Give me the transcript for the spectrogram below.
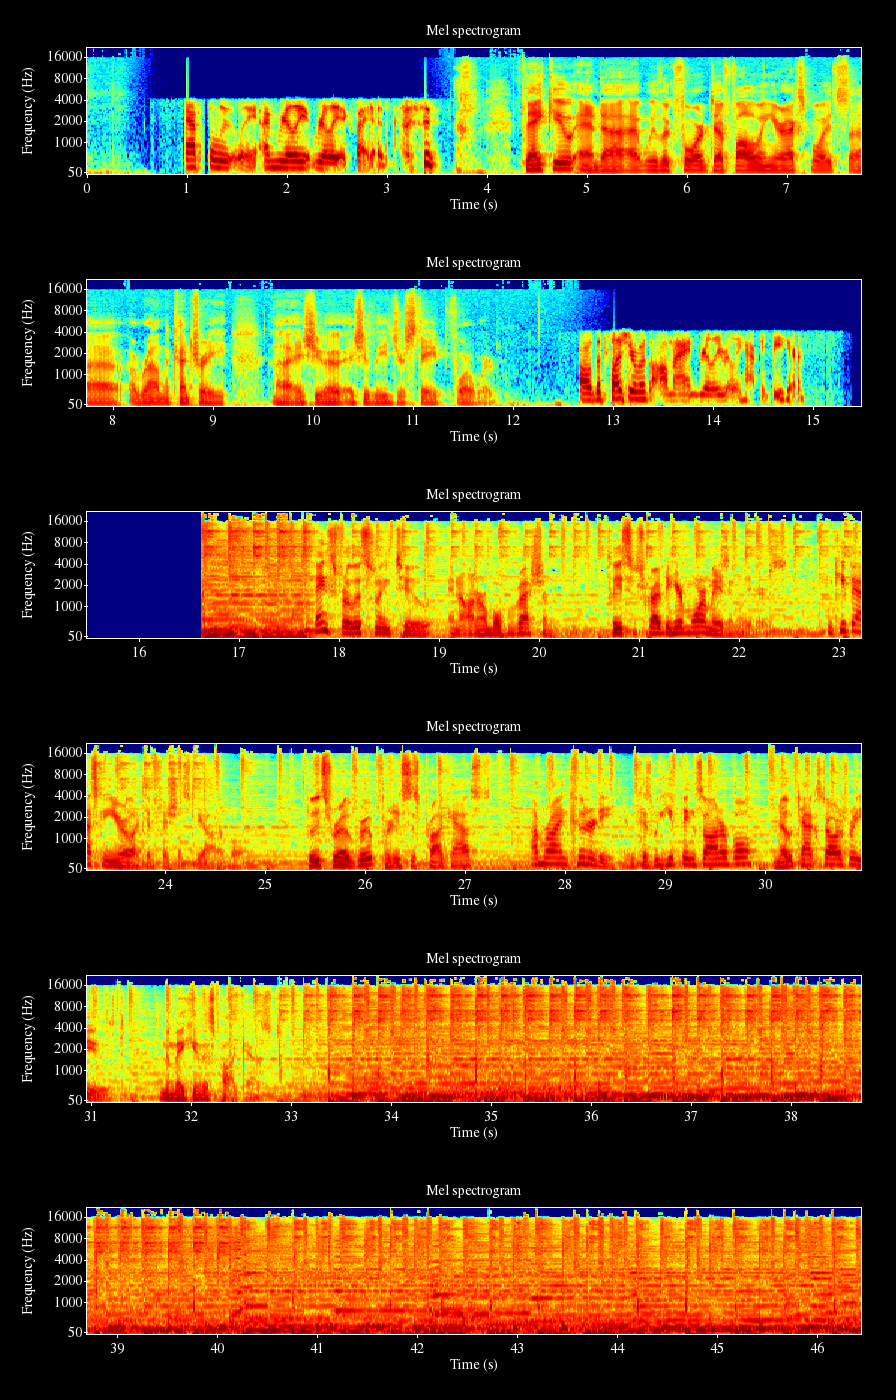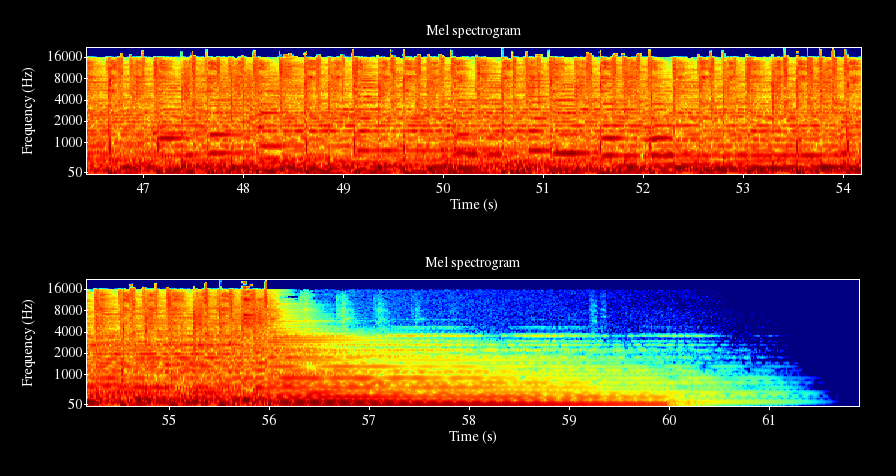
Absolutely. I'm really, really excited. Thank you, and uh, we look forward to following your exploits uh, around the country uh, as you as you lead your state forward. Oh, the pleasure was all mine. Really, really happy to be here. Thanks for listening to An Honorable Profession. Please subscribe to hear more amazing leaders, and keep asking your elected officials to be honorable. Boots Road Group produces podcasts. I'm Ryan Coonerty, and because we keep things honorable, no tax dollars were used in the making of this podcast.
